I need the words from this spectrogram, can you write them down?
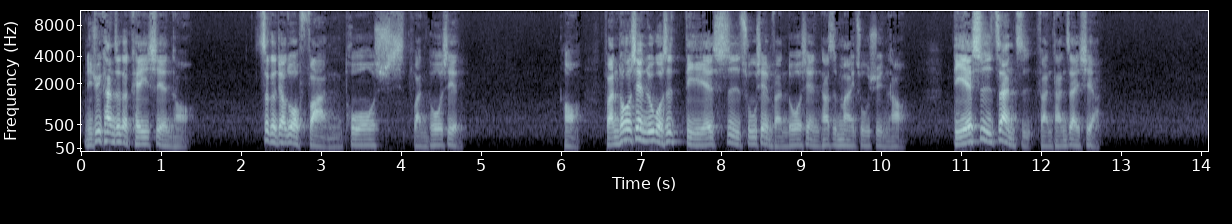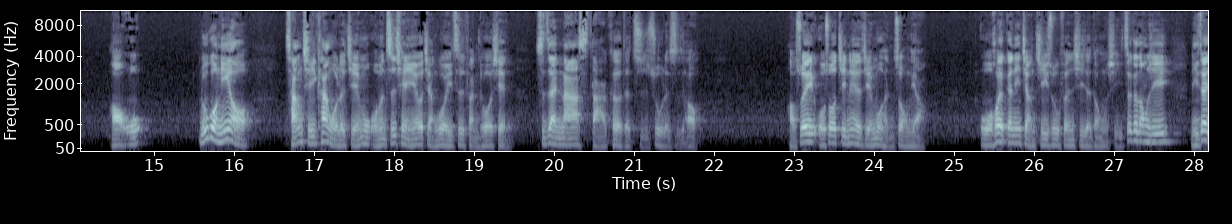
你去看这个 K 线哈，这个叫做反拖反拖线。好，反拖线如果是跌势出现反拖线，它是卖出讯号；跌势站止反弹在下。好，我如果你有长期看我的节目，我们之前也有讲过一次反拖线，是在纳斯达克的指数的时候。好，所以我说今天的节目很重要。我会跟你讲技术分析的东西，这个东西你在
